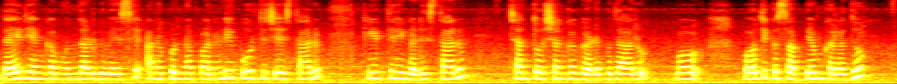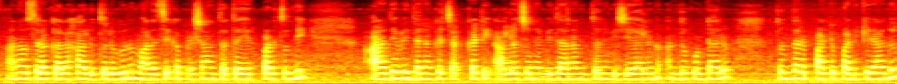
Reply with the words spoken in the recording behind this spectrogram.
ధైర్యంగా ముందడుగు వేసి అనుకున్న పనిని పూర్తి చేస్తారు. కీర్తిని గడిస్తారు. సంతోషంగా గడుపుతారు. భౌ భౌతిక సభ్యం కలదు. అనవసర కలహాలు తొలగును మానసిక ప్రశాంతత ఏర్పడుతుంది. అదేవిధంగా చక్కటి ఆలోచన విధానంతో విజయాలను అందుకుంటారు. తొందరపాటు పనికిరాదు.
